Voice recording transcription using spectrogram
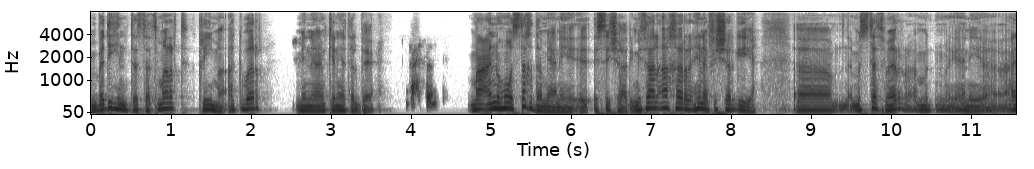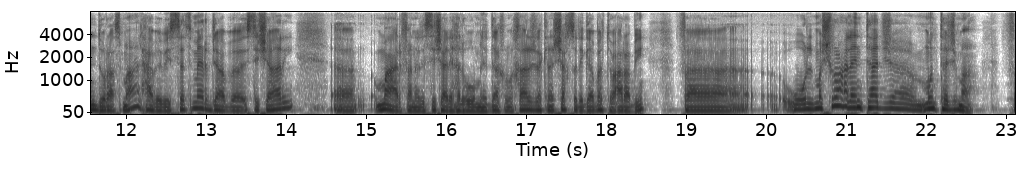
بديهي انت استثمرت قيمة أكبر من إمكانيات البيع. احسنت مع إنه هو استخدم يعني استشاري مثال آخر هنا في الشرقية آه، مستثمر يعني عنده رأس مال حابب يستثمر جاب استشاري. آه، ما أعرف أنا الاستشاري هل هو من الداخل من الخارج لكن الشخص اللي قابلته عربي. ف والمشروع على إنتاج منتج ما. ف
